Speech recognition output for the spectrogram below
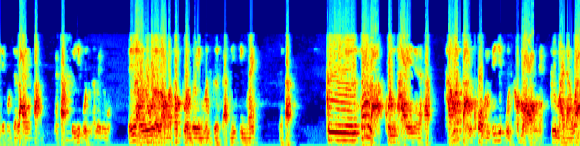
เดี๋ยวผมจะไล่ให้ฟังนะครับ คือญี่ปุ่นก็ไม่รู้นี่เรารู้เราลองมาทบทวนตัวเองมันเกิดแบบนี้จริงไหมนะครับ คือสำหรับคนไทยเนี่ยนะครับคำว่าสังคมที่ญี่ปุ่นเขามองเนี่ย คือหมายถึงว่า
